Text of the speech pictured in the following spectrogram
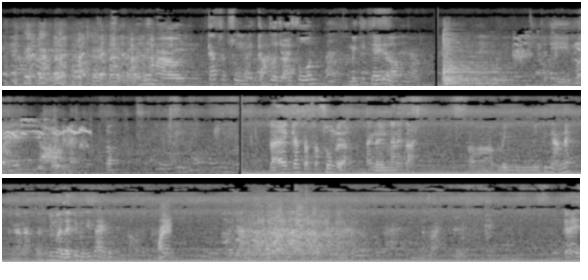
nhưng mà các samsung này cắm vừa cho iphone. Mình thích thế được thế thì mới để bên này. Đâu? Dài cáp sạc samsung rồi ạ. Anh lấy ngắn hay dài à, mình mình thích ngắn đấy. Ngắn ạ. Nhưng mà lấy cho mình cái dài đi dạ, ừ. cái này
